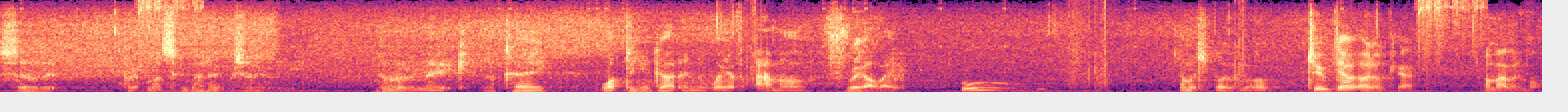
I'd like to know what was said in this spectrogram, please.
So the pretty much schematic which I know how to make. Okay. What do you got in the way of ammo? 308. Ooh. How much Pokemon? Two down. I don't care. I'm having them all.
